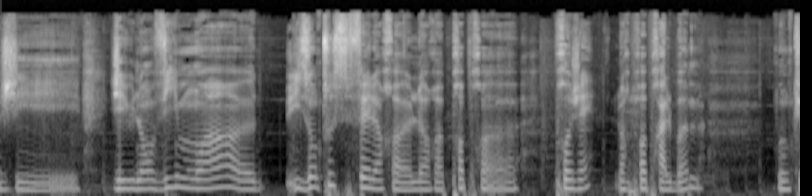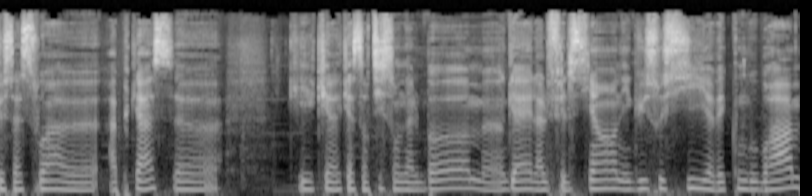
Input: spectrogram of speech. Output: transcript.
j'ai j'ai eu l'envie, moi. Euh, ils ont tous fait leur leur propre projet, leur mmh. propre album. Donc que ça soit Apcas. Qui, qui, a, qui, a, sorti son album, Gaël a fait le sien, Négus aussi avec Congo Bram.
